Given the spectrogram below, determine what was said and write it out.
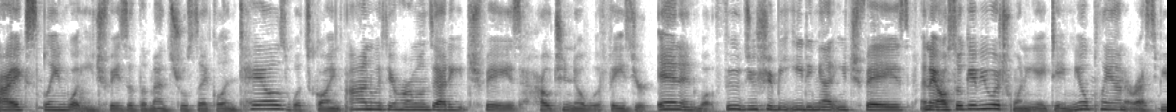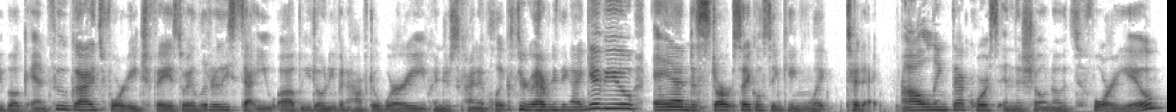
I explain what each phase of the menstrual cycle entails, what's going on with your hormones at each phase, how to know what phase you're in, and what foods you should be eating at each phase. And I also give you a 28 day meal plan, a recipe book, and food guides for each phase. So I literally set you up. You don't even have to worry. You can just kind of click through everything I give you and start cycle syncing like today. I'll link that course in the show notes for you.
